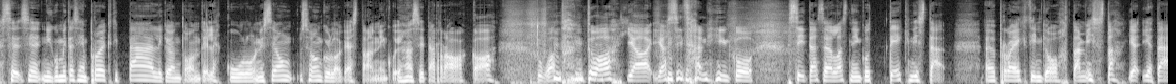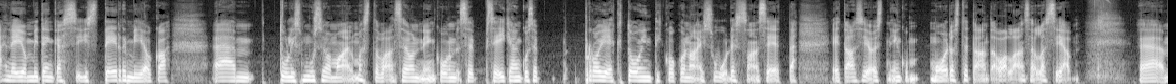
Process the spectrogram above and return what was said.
se, se, niin kuin mitä siihen projektipäällikön tontille kuuluu, niin se on, se on kyllä oikeastaan niin kuin ihan sitä raakaa tuotantoa ja, ja sitä, niin kuin, sitä sellaista niin kuin teknistä projektin johtamista. Ja, ja tämähän ei ole mitenkään siis termi, joka äm, tulisi museomaailmasta, vaan se on niin kuin se, se ikään kuin se projektointi kokonaisuudessaan se, että, että asioista niin kuin muodostetaan tavallaan sellaisia ähm,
